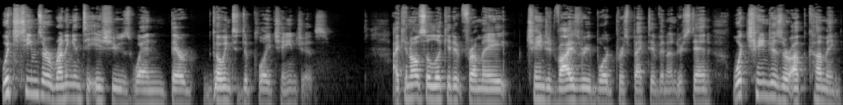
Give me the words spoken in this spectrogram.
Which teams are running into issues when they're going to deploy changes? I can also look at it from a change advisory board perspective and understand what changes are upcoming.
